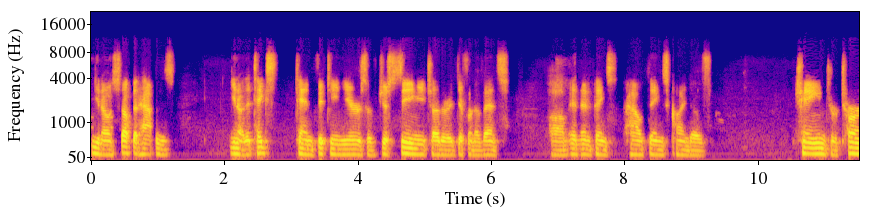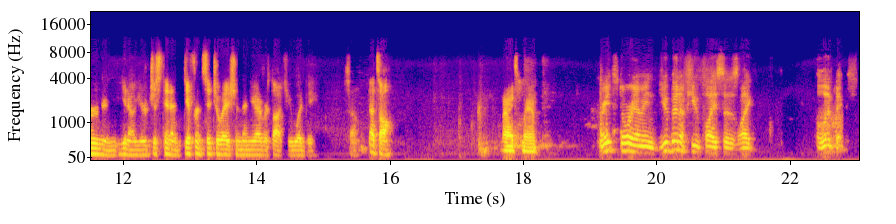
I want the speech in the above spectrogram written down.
you know, stuff that happens, you know, that takes 10, 15 years of just seeing each other at different events. Um, and then things, how things kind of change or turn and, you know, you're just in a different situation than you ever thought you would be. So that's all. Nice, man. Great story. I mean, you've been a few places like Olympics,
